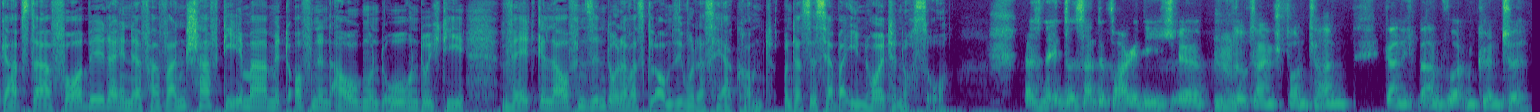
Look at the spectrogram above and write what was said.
Gab es da Vorbilder in der Verwandtschaft, die immer mit offenen Augen und Ohren durch die Welt gelaufen sind oder was glauben Sie, wo das herkommt? Und das ist ja bei Ihnen heute noch so. Das ist eine interessante Frage, die ich äh, sozusagen spontan gar nicht beantworten könnte.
